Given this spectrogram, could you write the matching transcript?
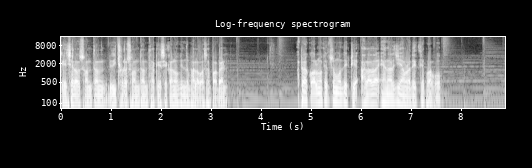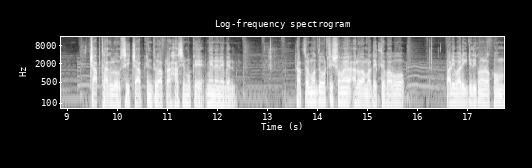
এছাড়াও সন্তান, যদি ছোটো সন্তান থাকে, সেখানেও কিন্তু ভালোবাসা পাবেন। আপনার কর্মক্ষেত্রের মধ্যে একটি আলাদা এনার্জি আমরা দেখতে পাবো। চাপ থাকলেও সেই চাপ কিন্তু আপনার হাসি মুখে মেনে নেবেন। সপ্তাহের মধ্যবর্তী সময় আরও আমরা দেখতে পাবো পারিবারিক যদি কোনো রকম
